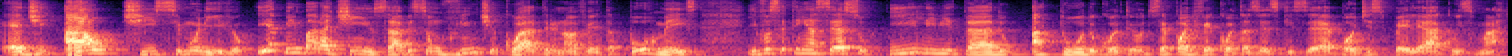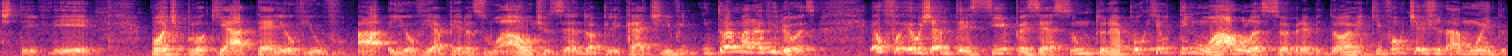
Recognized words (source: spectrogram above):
é de altíssimo nível. E é bem baratinho, sabe? São R$ 24,90 por mês e você tem acesso ilimitado a todo o conteúdo. Você pode ver quantas vezes quiser, pode espelhar com o Smart TV, pode bloquear a tela e ouvir, e ouvir apenas o áudio usando o aplicativo. Então é maravilhoso. Eu, eu já antecipo esse assunto, né? Porque eu tenho aulas sobre abdômen que vão te ajudar muito.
